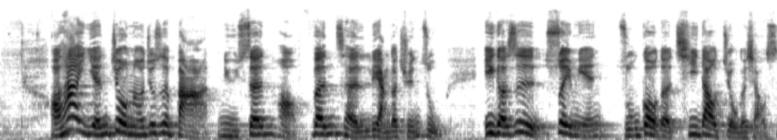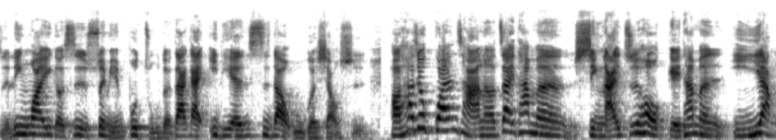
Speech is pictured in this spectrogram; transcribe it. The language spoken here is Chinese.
好，他的研究呢，就是把女生哈分成两个群组，一个是睡眠足够的七到九个小时，另外一个是睡眠不足的，大概一天四到五个小时。好，他就观察呢，在他们醒来之后，给他们一样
